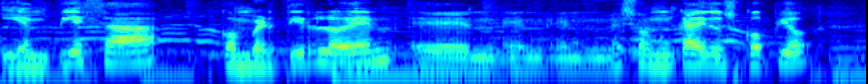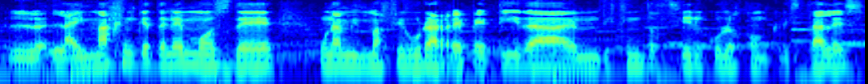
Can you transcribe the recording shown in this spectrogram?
y empieza a convertirlo en, en, en- en eso, en un caleidoscopio. La imagen que tenemos de una misma figura repetida en distintos círculos con cristales,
